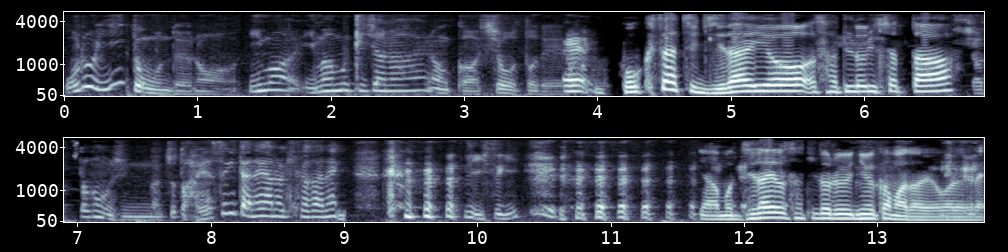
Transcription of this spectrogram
俺はいいと思うんだよな。今、今向きじゃない？なんかショートで。え、僕たち時代を先取りしちゃった？しちゃったかもしんない。ちょっと早すぎたね、あの企画がね。言い過ぎ？いや、もう時代を先取るニューカマーだよ、我々。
